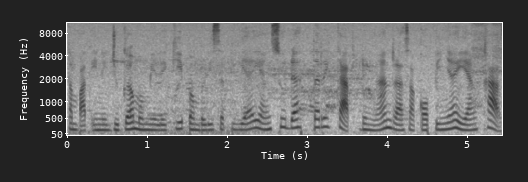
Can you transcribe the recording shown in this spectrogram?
tempat ini juga memiliki pembeli setia yang sudah terikat dengan rasa kopinya yang khas.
